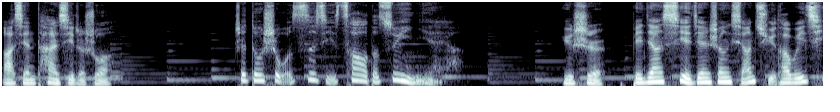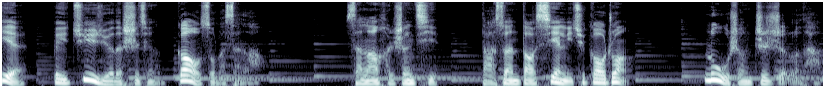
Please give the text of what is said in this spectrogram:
阿仙叹息着说：“这都是我自己造的罪孽呀。”于是便将谢先生想娶她为妾被拒绝的事情告诉了三郎。三郎很生气，打算到县里去告状。陆生制止了他，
